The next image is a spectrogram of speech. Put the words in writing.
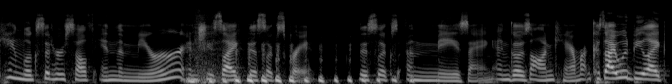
McCain looks at herself in the mirror and she's like, "This looks great. this looks amazing," and goes on camera because I would be like,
